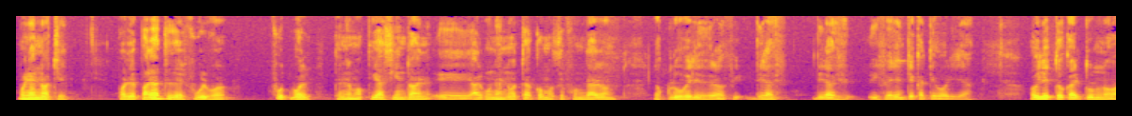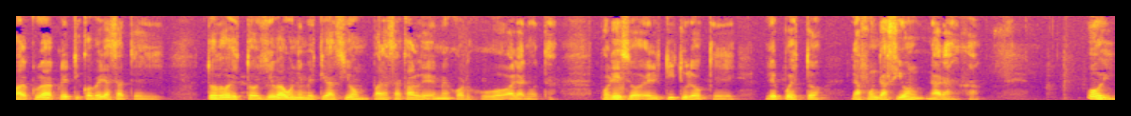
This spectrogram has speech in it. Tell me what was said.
Buenas noches. Por el parate del fútbol, tenemos que ir haciendo eh, algunas notas cómo se fundaron los clubes de, las, diferentes categorías. Hoy le toca el turno al Club Atlético Vera Sategui. Todo esto lleva una investigación para sacarle el mejor jugo a la nota. Por eso el título que le he puesto, la Fundación Naranja. Hoy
